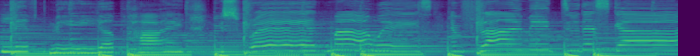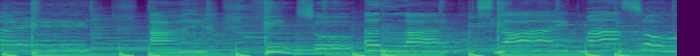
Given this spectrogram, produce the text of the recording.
lift me up high. You spread my wings and fly me to the sky. I feel so alive. It's like my soul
